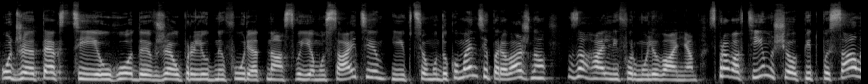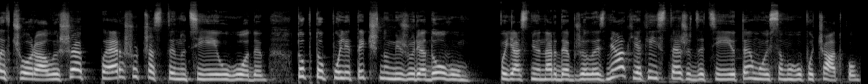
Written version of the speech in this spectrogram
Отже, текст цієї угоди вже оприлюднив уряд на своєму сайті, і в цьому документі переважно загальні формулювання. Справа в тім, що підписали вчора лише першу частину цієї угоди, тобто політично міжурядову. Пояснює нардеп Железняк, який стежить за цією темою з самого початку.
